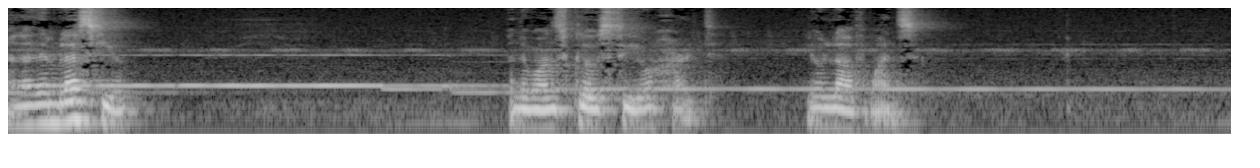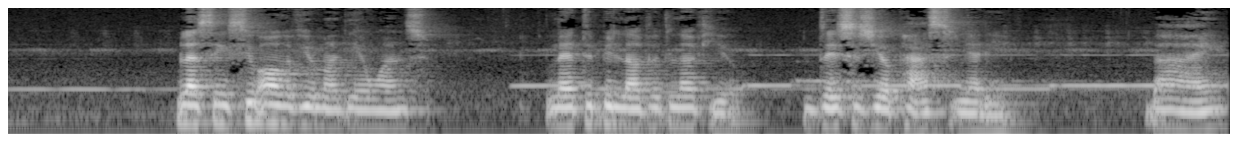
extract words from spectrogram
And let Him bless you and the ones close to your heart, your loved ones. Blessings to all of you, my dear ones. Let the beloved love you. This is your Pastor Jetty. Bye.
